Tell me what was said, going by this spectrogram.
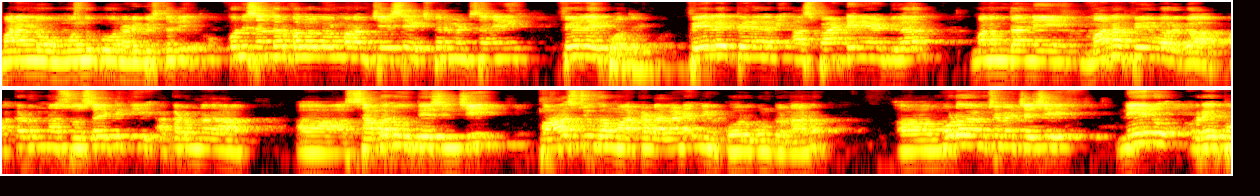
మనల్ని ముందుకు నడిపిస్తుంది. కొన్ని సందర్భాలలో మనం చేసే ఎక్స్పెరిమెంట్స్ అనేవి ఫెయిల్ అయిపోతాయి. ఫెయిల్ అయిపోయినా కానీ ఆ స్పాంటేనియట్గా మనం దాన్ని మన ఫేవర్గా అక్కడున్న సొసైటీకి అక్కడున్న ఆ, సభను ఉద్దేశించి పాజిటివ్గా మాట్లాడాలని నేను కోరుకుంటున్నాను. మూడో అంశం వచ్చేసి నేను రేపు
